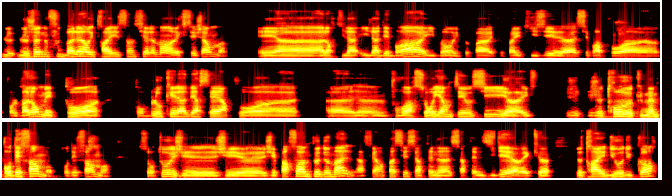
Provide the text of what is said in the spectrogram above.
le, jeune footballeur, il travaille essentiellement avec ses jambes. Et euh, alors qu'il a, il a des bras, il bon, il ne peut, pas, il peut pas utiliser euh, ses bras pour, euh, pour le ballon, mais pour, pour bloquer l'adversaire, pour pouvoir s'orienter aussi. Je, je, trouve que même pour défendre, pour défendre surtout, j'ai parfois un peu de mal à faire passer certaines, idées avec le travail du haut du corps.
